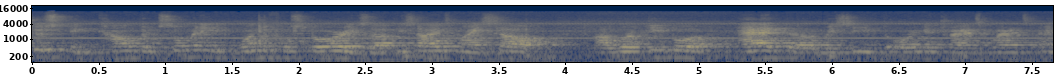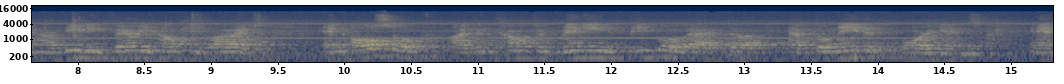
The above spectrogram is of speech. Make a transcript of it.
just encountered so many wonderful stories uh, besides myself uh, where people had uh, received organ transplants and are leading very healthy lives. And also, I've encountered many people that uh, have donated organs and,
